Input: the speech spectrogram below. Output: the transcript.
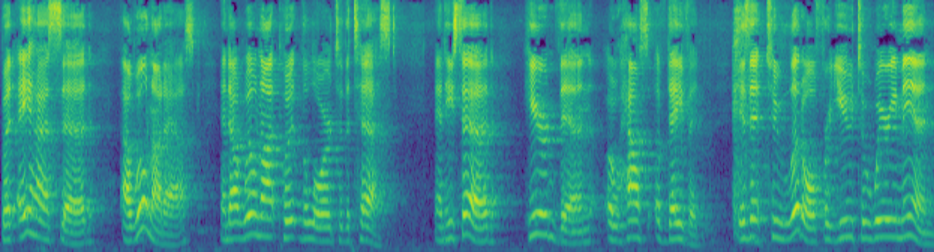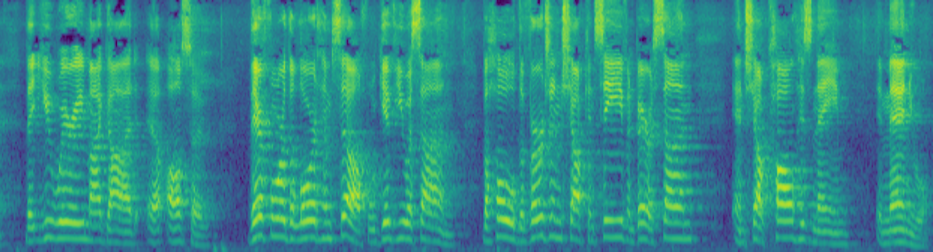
But Ahaz said, I will not ask, and I will not put the Lord to the test. And he said, Hear then, O house of David, is it too little for you to weary men, that you weary my God uh, also? Therefore, the Lord himself will give you a sign. Behold, the virgin shall conceive and bear a son, and shall call his name Emmanuel.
